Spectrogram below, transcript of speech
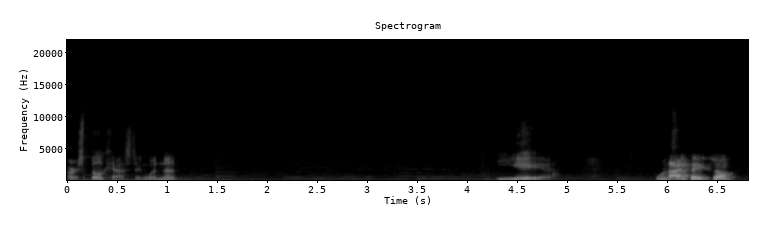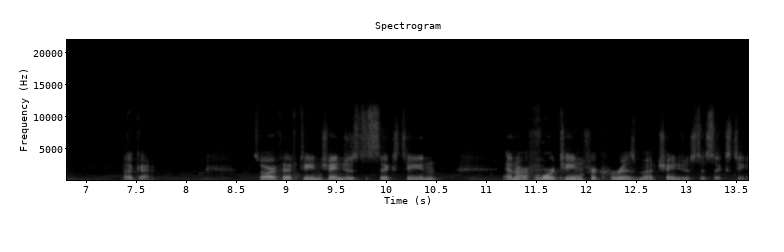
our spell casting, wouldn't it? Yeah. One I sec. think so. Okay. So our 15 changes to 16, and our 14 for charisma changes to 16.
